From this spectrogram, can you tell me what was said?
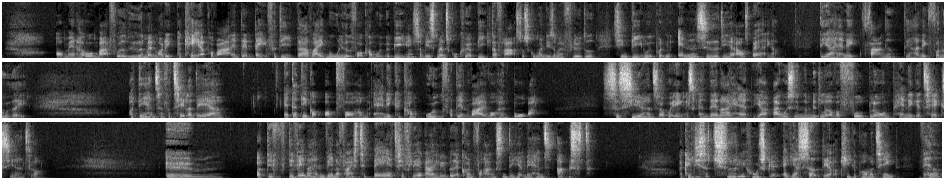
Og man har åbenbart fået at vide, at man måtte ikke parkere på vejen den dag, fordi der var ikke mulighed for at komme ud med bilen. Så hvis man skulle køre bil derfra, så skulle man ligesom have flyttet sin bil ud på den anden side af de her afspærringer. Det har han ikke fanget, det har han ikke fundet ud af. Og det han så fortæller, det er, at da det går op for ham, at han ikke kan komme ud fra den vej, hvor han bor, så siger han så på engelsk, and then I had, yeah, I was in the middle of a full-blown panic attack, siger han så. Øhm, og det, det vender han vender faktisk tilbage til flere gange i løbet af konferencen, det her med hans angst. Og jeg kan lige så tydeligt huske, at jeg sad der og kiggede på mig og tænkte, hvad?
